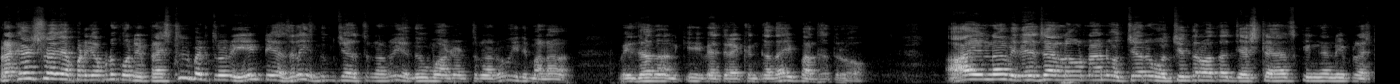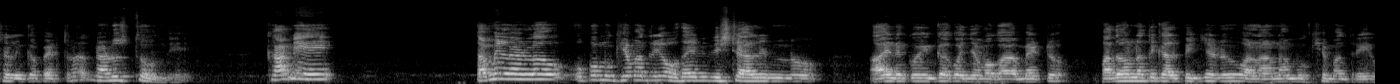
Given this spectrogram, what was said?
ప్రకాష్ రాజ్ ఎప్పటికప్పుడు కొన్ని ప్రశ్నలు పెడుతున్నారు. ఏంటి అసలు ఎందుకు చేస్తున్నారు? ఎందుకు మాట్లాడుతున్నారు? ఇది మన విధానానికి వ్యతిరేకం కదా ఈ పద్ధతిలో. ఆయన విదేశాల్లో ఉన్నాను వచ్చారు వచ్చిన తర్వాత జస్ట్ యాస్కింగ్ అని ప్రశ్నలు ఇంకా పెడుతున్నారు నడుస్తూ ఉంది. కానీ తమిళనాడులో ఉప ముఖ్యమంత్రిగా ఉదయనిధి స్టాలిన్ ఆయనకు ఇంకా కొంచెం ఒక మెట్టు పదోన్నతి కల్పించాడు వాళ్ళ నాన్న ముఖ్యమంత్రి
